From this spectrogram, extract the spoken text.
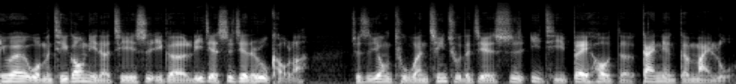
因为我们提供你的其实是一个理解世界的入口啦，就是用图文清楚的解释议题背后的概念跟脉络，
